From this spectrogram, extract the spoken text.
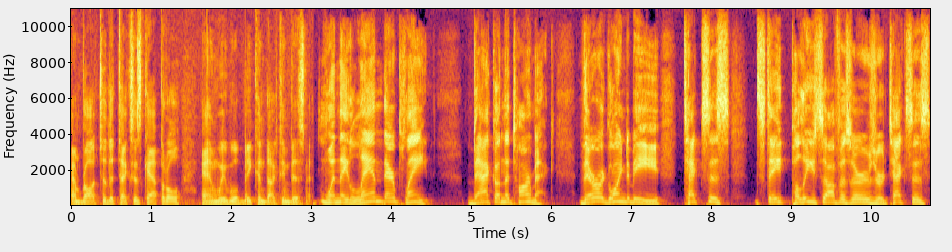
and brought to the Texas Capitol, and we will be conducting business. When they land their plane back on the tarmac, there are going to be Texas state police officers or Texas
